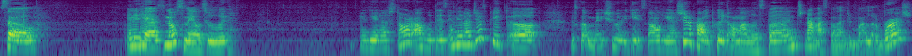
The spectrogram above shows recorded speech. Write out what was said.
So, and it has no smell to it. And then I start off with this. And then I just picked up, just going to make sure it gets on here. I should have probably put it on my little sponge. Not my sponge, my little brush.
